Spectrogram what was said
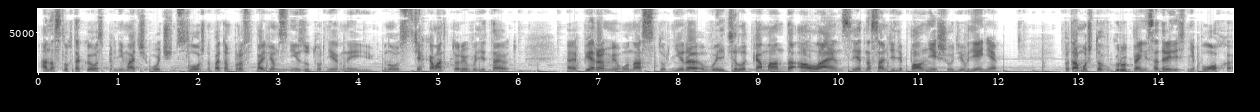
а на слух такое воспринимать очень сложно. Поэтому просто пойдем снизу турнирный, ну, с тех команд, которые вылетают. Э, первыми у нас с турнира вылетела команда Alliance. И это на самом деле полнейшее удивление, потому что в группе они смотрелись неплохо.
